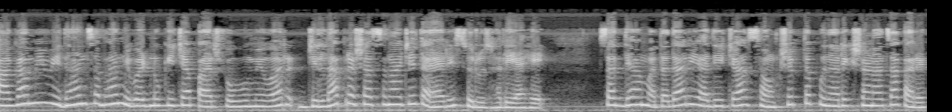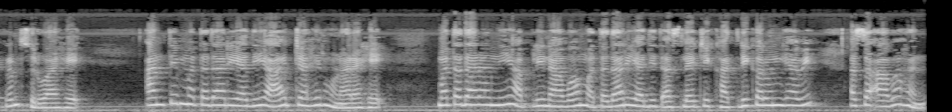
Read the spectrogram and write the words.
आगामी विधानसभा निवडणुकीच्या पार्श्वभूमीवर जिल्हा प्रशासनाची तयारी सुरू झाली आहे. सध्या मतदार यादीच्या संक्षिप्त पुनरीक्षणाचा कार्यक्रम सुरू आहे. अंतिम मतदार यादी आज जाहीर होणार आहे. मतदारांनी आपली नावं मतदार यादीत असल्याची खात्री करून घ्यावी असं आवाहन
